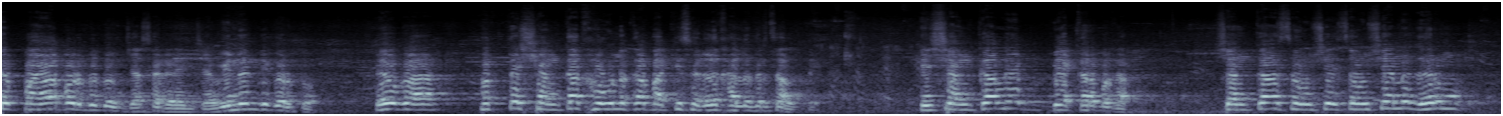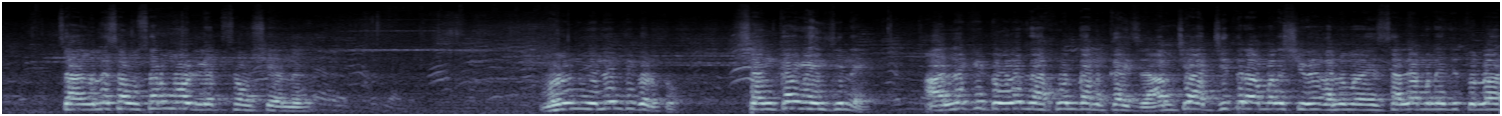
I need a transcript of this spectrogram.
तर पाया पडतो तुमच्या सगळ्यांच्या. विनंती करतो. हे बघा फक्त शंका खाऊ नका बाकी सगळं खाल्लं तर चालतंय. हे शंका बेकार बघा. शंका संशय संशयानं घर चांगलं संसार मोडल्यात संशयानं. म्हणून विनंती करतो शंका घ्यायची नाही. आलं की डोळे दाखवून दणकायचं. आमची आजी तर आम्हाला शिव्या घालून म्हणायची साल्या म्हणायची तुला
